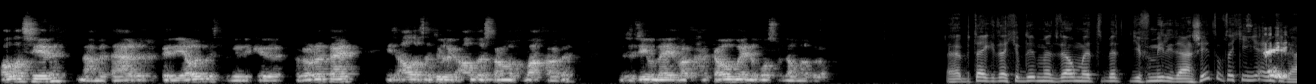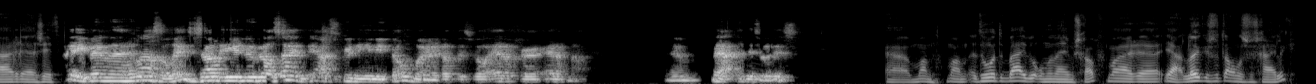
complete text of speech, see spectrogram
balanceren. Nou, met de huidige periode, dus natuurlijk coronatijd, is alles natuurlijk anders dan we verwacht hadden. Dus we zien wel even wat er gaat komen en dan lossen we dan wel op. Uh, betekent dat je op dit moment wel met, met je familie daar zit of dat je in je eentje daar uh, zit? Nee, ik ben uh, helaas alleen. Ze zouden hier nu wel zijn. Ja, ze kunnen hier niet komen. Dat is wel erg, erg na. Um, maar ja, het is wat het is. man, man, het hoort erbij bij ondernemerschap. Maar ja, leuk is het anders waarschijnlijk.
